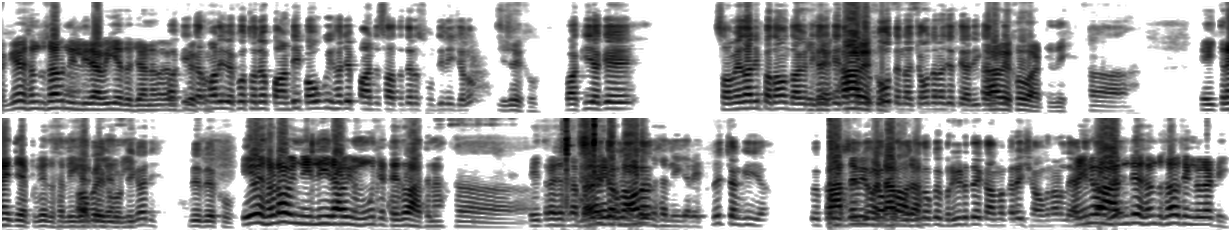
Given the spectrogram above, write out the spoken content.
ਅੱਗੇ ਸੰਧੂ ਸਾਹਿਬ ਨੀਲੀ ਰਾਵੀ ਹੈ ਦੂਜਾ ਨੰਬਰ ਬਾਕੀ ਕਰਮ ਵਾਲੀ ਵੇਖੋ ਥੱਲੇ ਪਾਂਡੀ ਪਾਊਗੀ ਹਜੇ 5-7 ਦਿਨ ਸੁੰਦੀ ਨਹੀਂ ਚਲੋ। ਇਹ ਦੇਖੋ। ਬਾਕੀ ਅੱਗੇ ਸਮੇਂ ਦਾ ਨਹੀਂ ਪਤਾ ਹੁੰਦਾ ਕਿ ਹੈ। ਕਿ ਆਹ ਆਪਾਂ ਵੇਖੋ। ਦੋ ਤਿੰਨ ਚੌਂ ਦਿਨਾਂ 'ਚ ਤਿਆਰੀ ਆ ਕਰਕੇ। ਵੇਖੋ ਵੱਟ ਦੇ। ਹਾਂ। ਇਸ ਤਰ੍ਹਾਂ ਹੀ ਚਿੱਪ ਕੇ ਤਸੱਲੀ ਆ ਕਰਕੇ ਵੇਖ ਲੈਂਦੀ। ਠੀਕ ਆ ਜੀ। ਵੀ ਵੇਖੋ। ਇਹ ਥੋੜਾ ਵੀ ਨੀਲੀ ਰਾਵੀ ਮੂੰਹ ਚਿੱਟੇ ਤੋਂ ਹੱਥ ਨਾ ਹਾਂ। ਇਸ ਤਰ੍ਹਾਂ ਜਿਸ ਤਰ੍ਹਾਂ ਕੇ ਗਰਲਾਲ- ਬੰਦਾ ਤਸੱਲੀ ਕਰੇ। ਨਹੀਂ ਚੰਗੀ ਆ। ਕੋਈ ਕਰਦੇ ਵੀ ਵੱਡਾ ਭਰਾ ਪੂਰਾ। ਚਲੋ ਕੋਈ ਬਰੀਡ ਤੇ ਕੰਮ ਕਰੇ ਸ਼ੌਂਕ ਨਾਲ ਲੈ ਕੇ ਇਹਨੂੰ ਆਂਦੇ ਸੰਧੂ ਸਾਹਿਬ ਸਿੰਗਲ ਹੱਡੀ।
